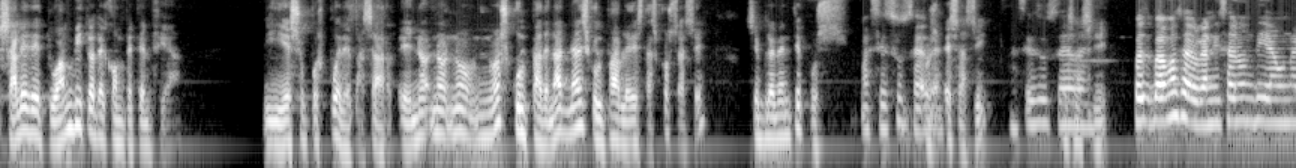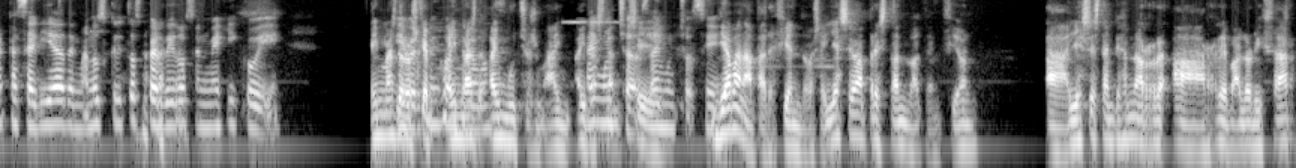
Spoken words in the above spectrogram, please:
sale de tu ámbito de competencia. Y eso pues puede pasar. Eh, no, no, no, no es culpa de nadie, nadie es culpable de estas cosas, ¿eh? Simplemente pues, Así sucede. pues es así, así sucede. es así. Pues vamos a organizar un día una cacería de manuscritos perdidos en México y Hay más de los que, hay más, hay muchos, hay, hay, muchos, sí. hay muchos, sí. Ya van apareciendo, o sea, ya se va prestando atención, a- ya se está empezando a, re- a revalorizar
